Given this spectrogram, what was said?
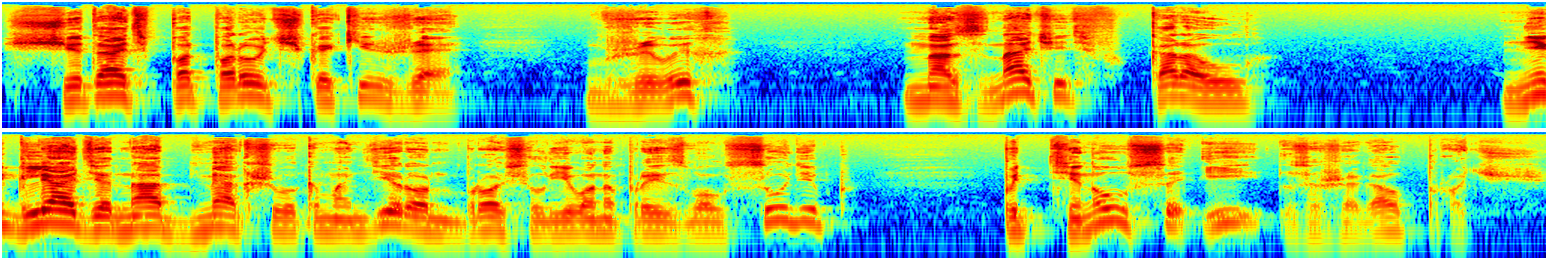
считать подпоручика Киже в живых, назначить в караул. Не глядя на обмякшего командира, он бросил его на произвол судеб, подтянулся и зашагал прочь.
